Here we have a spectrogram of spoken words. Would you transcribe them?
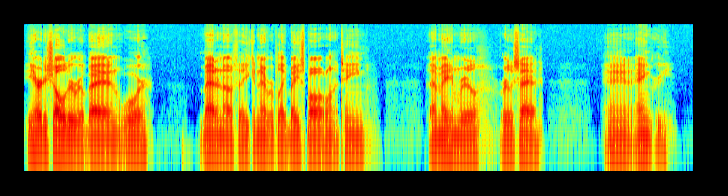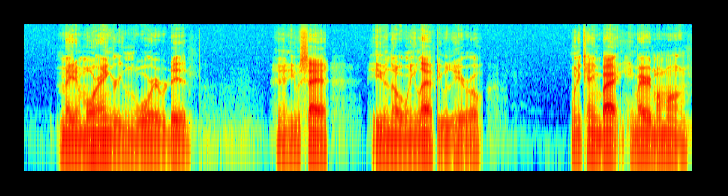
he hurt his shoulder real bad in the war, bad enough that he could never play baseball on a team. That made him real, really sad and angry. Made him more angry than the war ever did. And he was sad, even though when he left, he was a hero. When he came back, he married my mom.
